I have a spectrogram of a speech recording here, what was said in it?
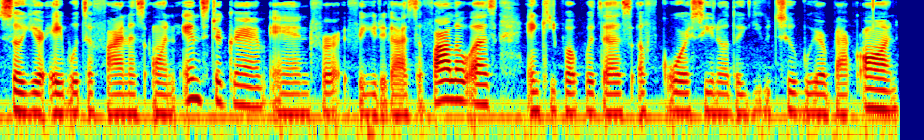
So you're able to find us on Instagram and for, for you to guys to follow us and keep up with us. Of course, you know the YouTube we are back on.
